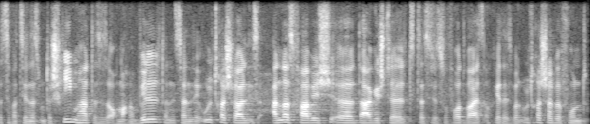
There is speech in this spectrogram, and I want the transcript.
dass der Patient das unterschrieben hat, dass er es auch machen will. Dann ist dann der Ultraschall ist andersfarbig äh, dargestellt, dass ich das sofort weiß, okay, das ist ein Ultraschallbefund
